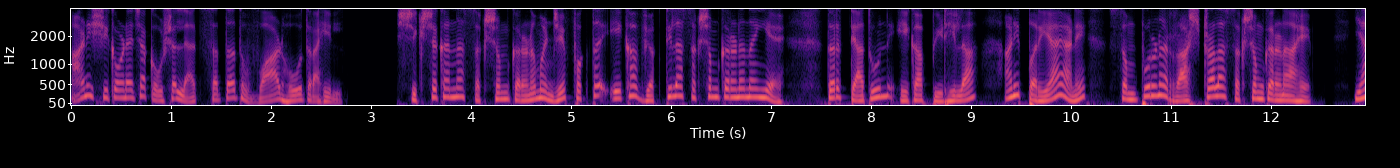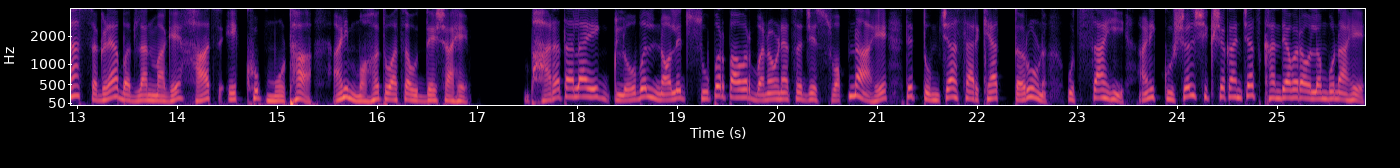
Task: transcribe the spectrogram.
आणि शिकवण्याच्या कौशल्यात सतत वाढ होत राहील. शिक्षकांना सक्षम करणं म्हणजे फक्त एका व्यक्तीला सक्षम करणं नाहीये. तर त्यातून एका पिढीला आणि पर्यायाने संपूर्ण राष्ट्राला सक्षम करणं आहे. या सगळ्या बदलांमागे हाच एक खूप मोठा आणि महत्त्वाचा उद्देश आहे. भारताला एक ग्लोबल नॉलेज सुपर पॉवर बनवण्याचं जे स्वप्न आहे ते तुमच्यासारख्या तरुण उत्साही आणि कुशल शिक्षकांच्याच खांद्यावर अवलंबून आहे.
